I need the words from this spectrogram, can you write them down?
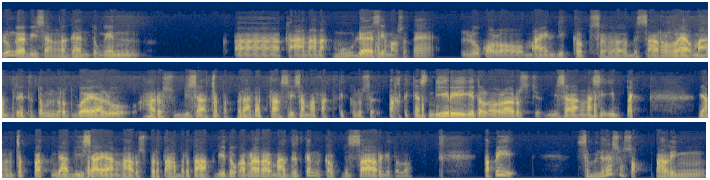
lu nggak bisa ngegantungin uh, ke anak-anak muda sih maksudnya lu kalau main di klub sebesar Real Madrid itu menurut gue ya lu harus bisa cepat beradaptasi sama taktik lu taktiknya sendiri gitu loh. Lu harus bisa ngasih impact yang cepat, nggak bisa yang harus bertahap-bertahap gitu karena Real Madrid kan klub besar gitu loh. Tapi sebenarnya sosok paling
